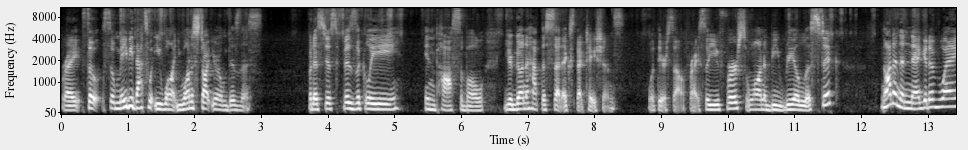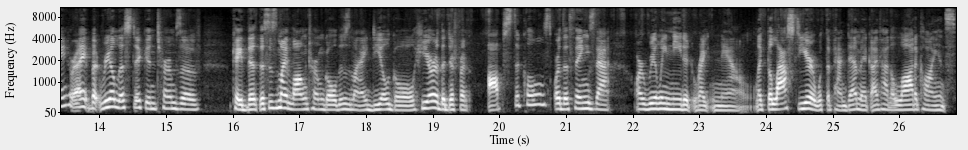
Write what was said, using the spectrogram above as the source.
right? So so maybe that's what you want. You want to start your own business. But it's just physically impossible. You're going to have to set expectations with yourself, right? So you first want to be realistic, not in a negative way, right? But realistic in terms of okay, this, this is my long term goal, this is my ideal goal. Here are the different obstacles or the things that are really needed right now. Like the last year with the pandemic, I've had a lot of clients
